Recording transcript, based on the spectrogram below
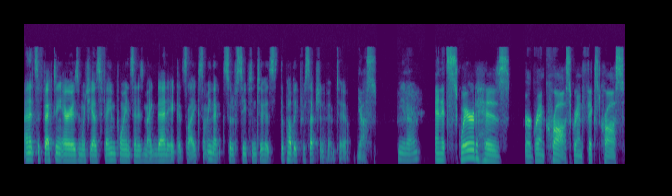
and it's affecting areas in which he has fame points and is magnetic, it's, like, something that sort of seeps into his the public perception of him too. Yes. You know? And it squared his or Grand Cross, Grand Fixed Cross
